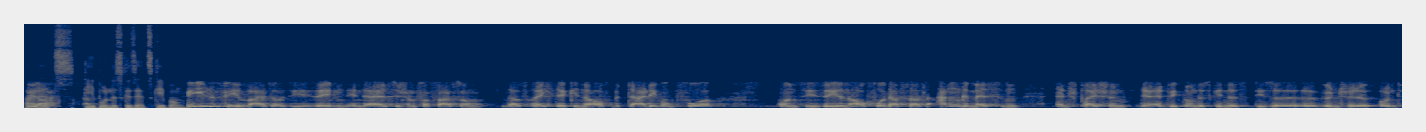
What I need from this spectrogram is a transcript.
als ja, die Bundesgesetzgebung? Viel, viel weiter. Sie sehen in der hessischen Verfassung das Recht der Kinder auf Beteiligung vor und Sie sehen auch vor, dass das angemessen entsprechend der Entwicklung des Kindes diese äh, Wünsche und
